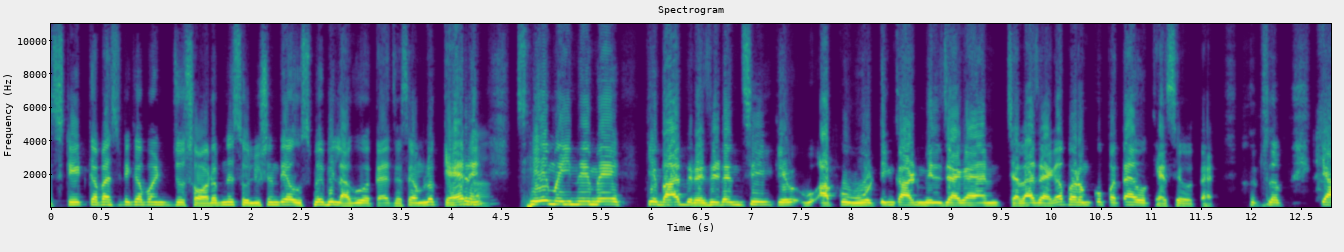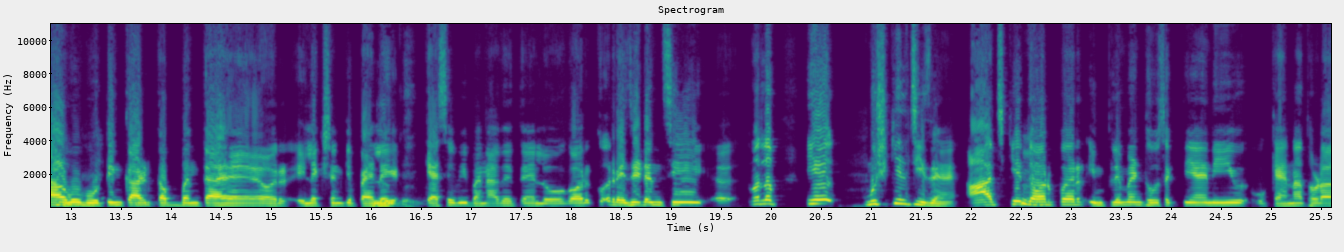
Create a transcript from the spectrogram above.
स्टेट कैपेसिटी का पॉइंट जो सौरभ ने सॉल्यूशन दिया उसमें भी लागू होता है। जैसे हम लोग कह रहे हैं हाँ। छह महीने में के बाद रेजिडेंसी के आपको वोटिंग कार्ड मिल जाएगा या चला जाएगा पर हमको पता है वो कैसे होता है। मतलब क्या वो वोटिंग कार्ड कब बनता है और इलेक्शन के पहले कैसे भी बना देते हैं लोग और रेजिडेंसी मतलब ये मुश्किल चीज़ें हैं। आज के हम्म। तौर पर इम्प्लीमेंट हो सकती है नहीं वो कहना थोड़ा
